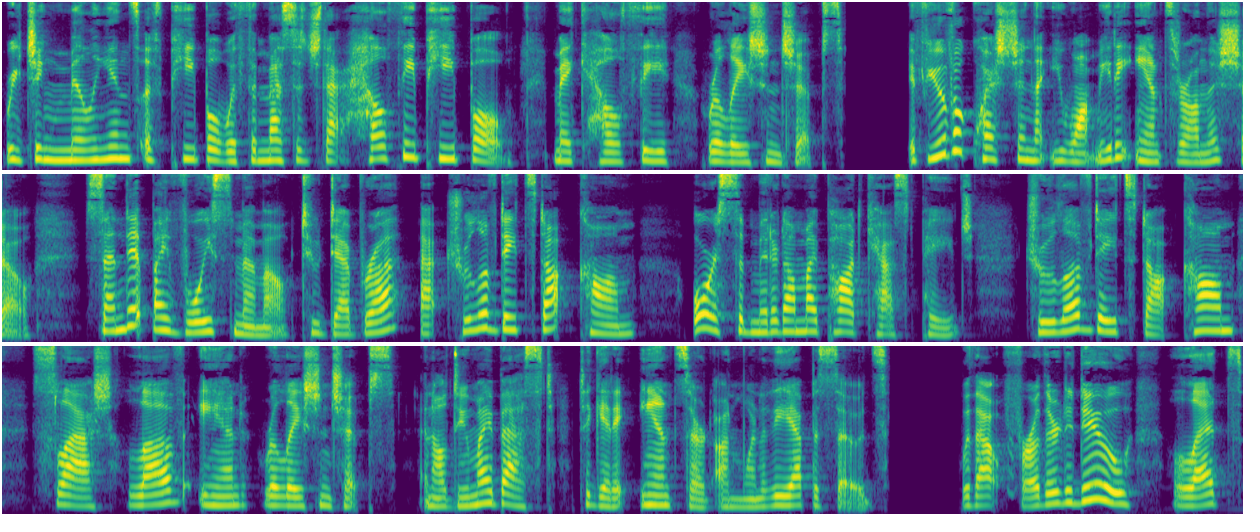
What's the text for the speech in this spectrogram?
reaching millions of people with the message that healthy people make healthy relationships. If you have a question that you want me to answer on the show, send it by voice memo to Debra at truelovedates.com or submit it on my podcast page, truelovedates.com slash love and relationships. And I'll do my best to get it answered on one of the episodes. Without further ado, let's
